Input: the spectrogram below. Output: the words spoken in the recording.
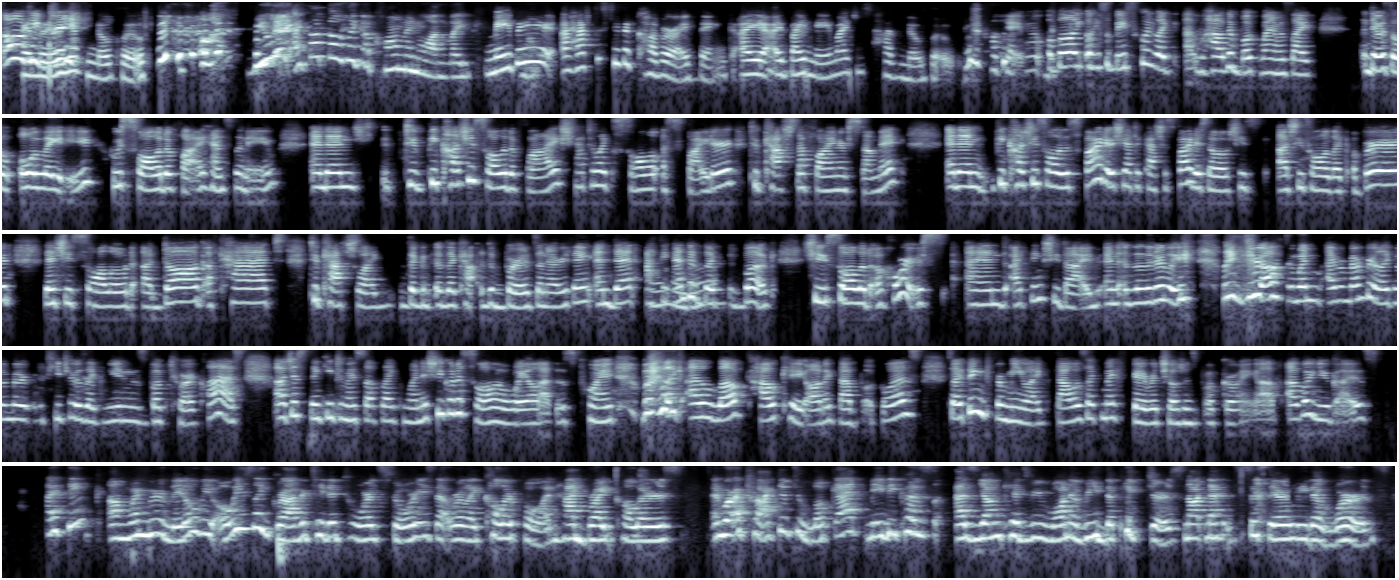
Oh, okay, I literally great. have no clue. really? I thought that was like a common one. Like maybe I have to see the cover. I think I, I by name I just have no clue. okay, but like okay, so basically like uh, how the book went was like there was an old lady who swallowed a fly, hence the name. And then she, to because she swallowed a fly, she had to like swallow a spider to catch that fly in her stomach. And then because she swallowed a spider, she had to catch a spider. So she's uh, she swallowed like a bird. Then she swallowed a dog, a cat to catch like the the cat, the birds and everything. And then at oh the end God. of the, the book, she swallowed a horse, and I think she died. And literally, like throughout when I remember, like when my teacher was like reading this book to our class, I was just thinking to myself, like, when is she going to swallow a whale at this point? But like, I loved how chaotic that book was. So I think for me, like, that was like my favorite children's book growing up. How about you guys? I think um, when we were little, we always like gravitated towards stories that were like colorful and had bright colors and were attractive to look at. Maybe because as young kids, we want to read the pictures, not necessarily the words.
